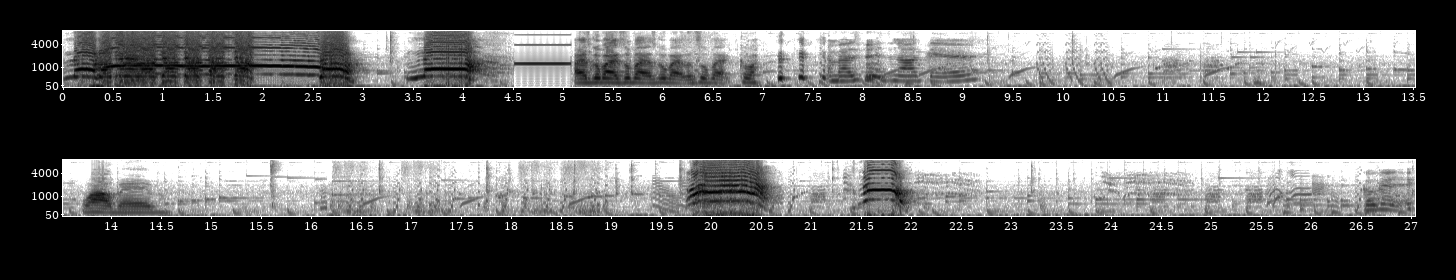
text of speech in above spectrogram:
No! Don't, don't, don't! No! Alright, let's go back. Let's go back. Let's go back. Let's go back. Come on. Imagine it's not there. wow, babe. Go get it.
